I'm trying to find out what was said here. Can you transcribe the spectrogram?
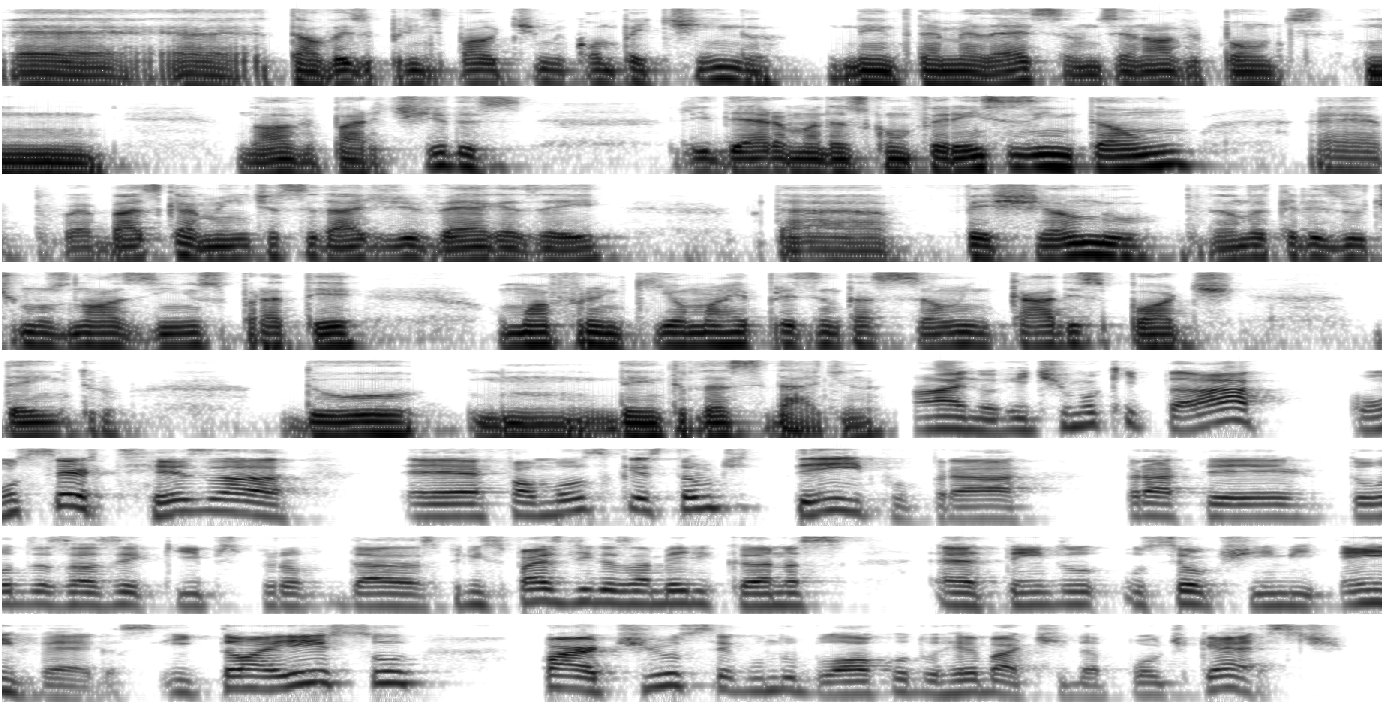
é, é, talvez o principal time competindo dentro da MLS, são 19 pontos em 9 partidas, lidera uma das conferências, então é, é basicamente a cidade de Vegas aí tá fechando, dando aqueles últimos nozinhos para ter uma franquia, uma representação em cada esporte dentro do hum, dentro da cidade, né? Ah, no ritmo que tá, com certeza é famoso questão de tempo para para ter todas as equipes das principais ligas americanas é, tendo o seu time em Vegas. Então é isso. Partiu o segundo bloco do Rebatida Podcast.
